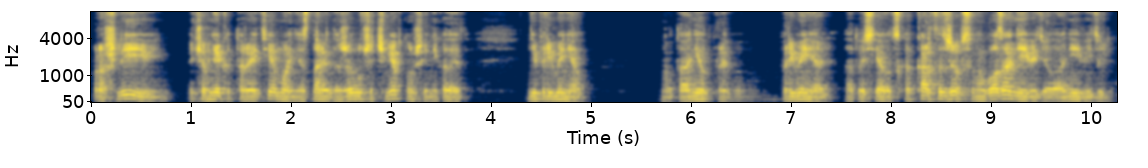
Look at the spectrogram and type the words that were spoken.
прошли, причем некоторые темы они знали даже лучше, чем я, потому что я никогда это не применял. Вот, а они вот применяли. Да, то есть я вот карты Джепсона глаза не видел, а они видели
